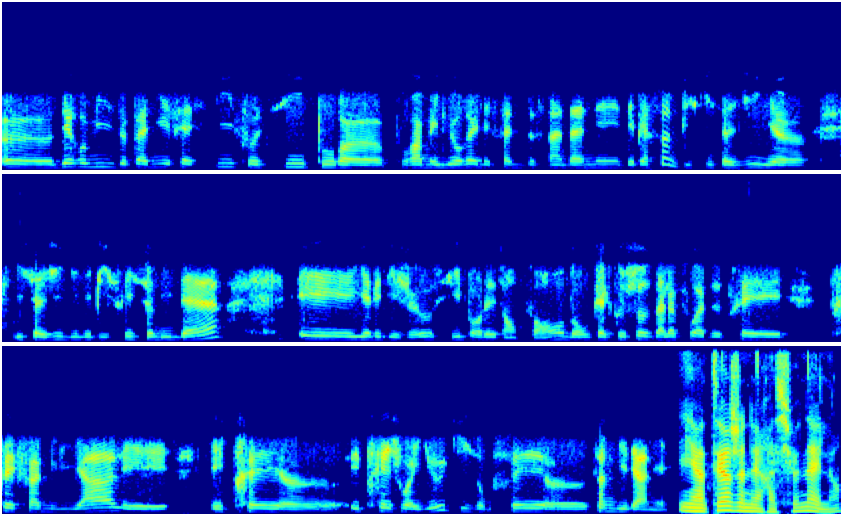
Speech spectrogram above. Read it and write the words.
Euh, des remises de paniers festifs aussi pour euh, pour améliorer les fêtes de fin d'année des personnes, puisqu'il s'agit euh, il s'agit d'une épicerie solidaire. Et il y avait des jeux aussi pour les enfants, donc quelque chose à la fois de très très familial et, et très et très joyeux qu'ils ont fait samedi dernier. Et intergénérationnel. Hein.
